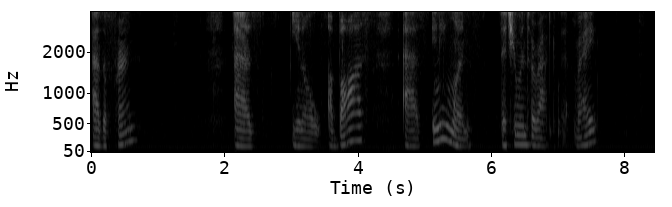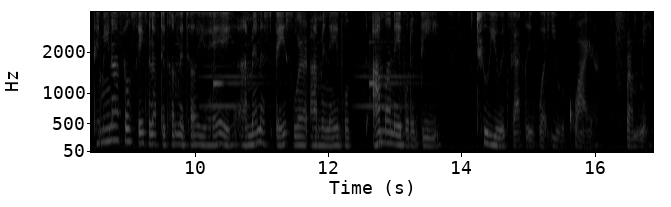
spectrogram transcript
as a friend, as, you know, a boss, as anyone that you interact with, right? They may not feel safe enough to come to tell you, "Hey, I'm in a space where I'm enabled I'm unable to be to you exactly what you require from me.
